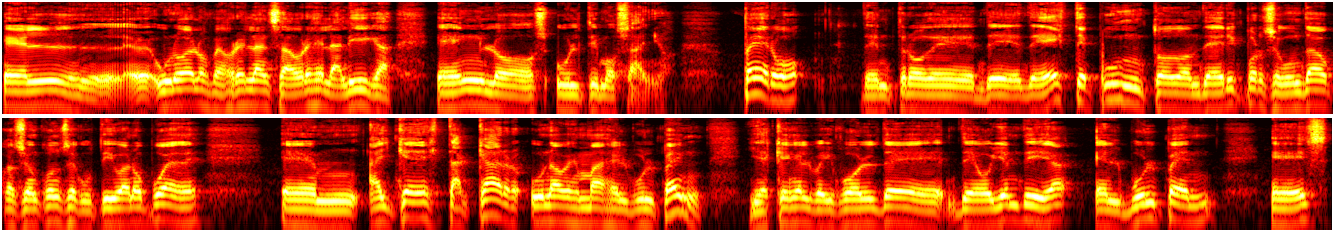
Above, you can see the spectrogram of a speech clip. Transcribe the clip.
el, eh, uno de los mejores lanzadores de la liga en los últimos años. Pero dentro de, de, este punto donde Eric por segunda ocasión consecutiva no puede, em, hay que destacar una vez más el bullpen. Y es que en el béisbol de, de hoy en día, el bullpen es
